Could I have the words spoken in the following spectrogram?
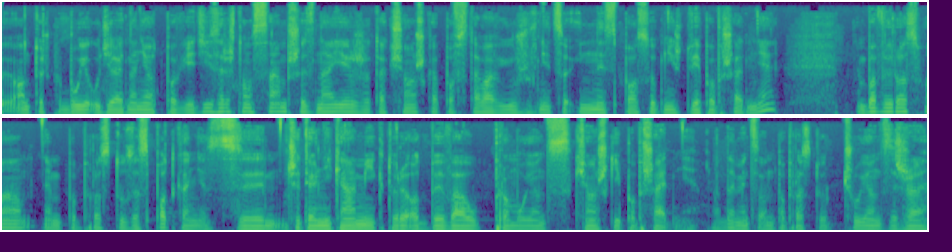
e, on też próbuje udzielać na nie odpowiedzi. Zresztą sam przyznaje, że ta książka powstała już w nieco inny sposób niż dwie poprzednie, bo wyrosła po prostu ze spotkań z czytelnikami, które odbywał promując książki poprzednie. Prawda? Więc on po prostu czując, że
